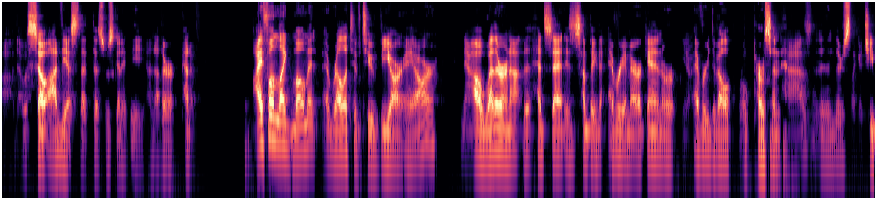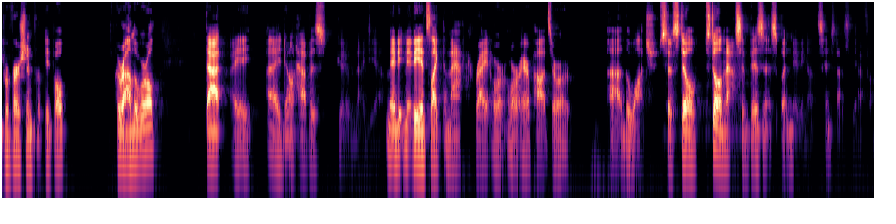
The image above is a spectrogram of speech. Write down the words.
oh, that was so obvious that this was going to be another kind of iPhone-like moment eh, relative to VR AR, Now, whether or not the headset is something that every American or you know every developed world person has, and then there's like a cheaper version for people around the world, that I I don't have as good of an idea. Maybe maybe it's like the Mac, right, or or AirPods or uh, the watch. So still still a massive business, but maybe not the same size as the iPhone.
